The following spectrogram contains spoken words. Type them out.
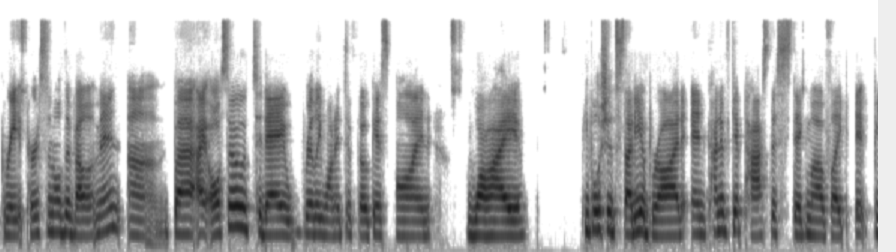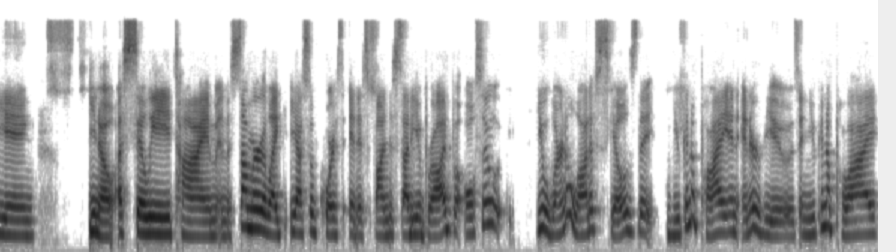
great personal development. Um, but I also today really wanted to focus on why people should study abroad and kind of get past the stigma of like it being you know a silly time in the summer like yes of course it is fun to study abroad but also you learn a lot of skills that you can apply in interviews and you can apply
